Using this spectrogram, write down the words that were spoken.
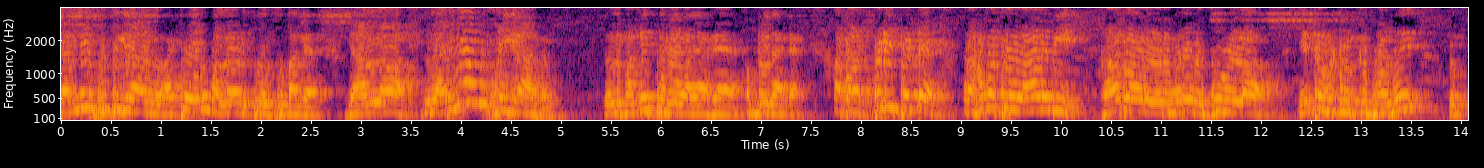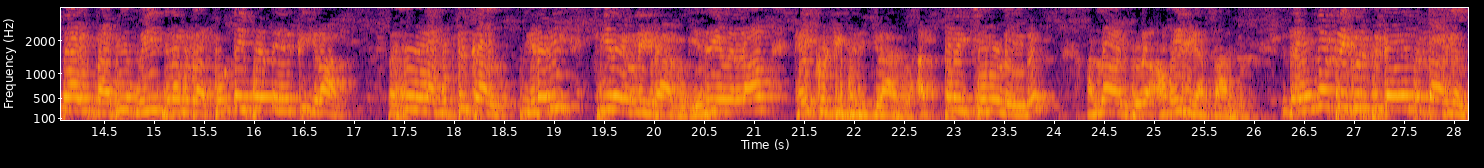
கண்ணீர் சுத்துகிறார்கள் அப்போதும் அல்லாவோட சொன்னாங்க யாரெல்லாம் இவர்கள் அறியாமல் செய்கிறார்கள். இவர்கள் மன்னித்து விடுவாயாக அப்படின்னாங்க. அப்ப அப்படிப்பட்ட ரஹமத்துல் ஆலமீன் காபாவில் ஒரு முறை ரசூல்லா நின்று கொண்டிருக்கும் போது உத்தாயின் நபி முயி தினமன்றார் துண்டை போட்டு இருக்குகிறான் ரசூலுல்லா முட்டுக்கால் இடறி கீழே விழுகிறார்கள். எதிரிகள் எல்லாம் சிரிக்கிறார்கள். அத்தனை சூழ்நிலையிலும் அல்லாஹ் அடுத்தது அமைதி காத்தார்கள். இந்த உண்மத்தை குறித்து கவலைப்பட்டார்கள்.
